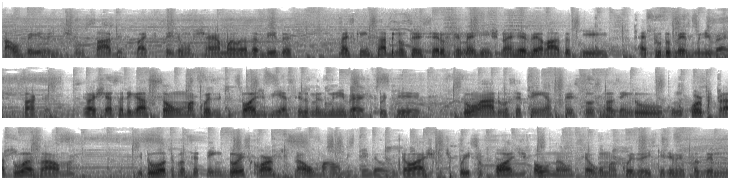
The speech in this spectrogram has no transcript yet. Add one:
talvez a gente não sabe, vai que seja um Shyamalan da vida, mas quem sabe no terceiro filme a gente não é revelado que é tudo o mesmo universo, saca? Eu achei essa ligação uma coisa que pode vir a ser do mesmo universo, porque de um lado você tem as pessoas fazendo um corpo para duas almas, e do outro você tem dois corpos para uma alma, entendeu? Então eu acho que tipo isso pode ou não ser alguma coisa aí que ele vem fazer no,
